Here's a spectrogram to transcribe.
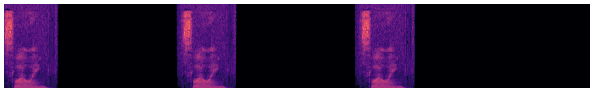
slowing. Slowing. Slowing.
